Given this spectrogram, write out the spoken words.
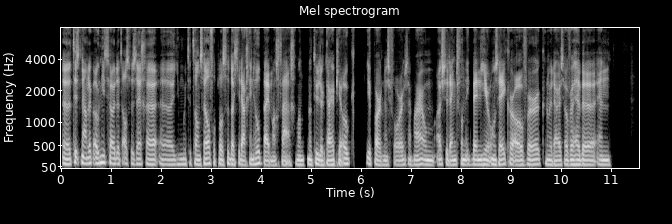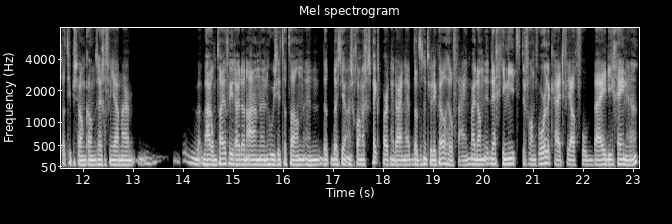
uh, het is namelijk ook niet zo dat als we zeggen... Uh, je moet het dan zelf oplossen, dat je daar geen hulp bij mag vragen. Want natuurlijk, daar heb je ook je partners voor, zeg maar. Om, als je denkt van, ik ben hier onzeker over, kunnen we daar eens over hebben. En dat die persoon kan zeggen van, ja, maar waarom twijfel je daar dan aan en hoe zit dat dan? En dat, dat je een, gewoon een gesprekspartner daarin hebt, dat is natuurlijk wel heel fijn. Maar dan leg je niet de verantwoordelijkheid voor jouw gevoel bij diegene.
